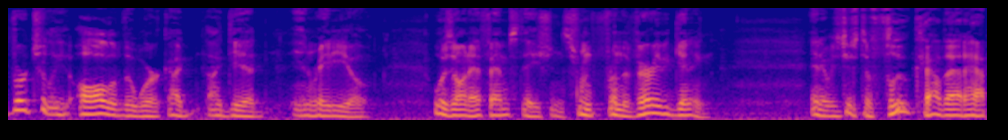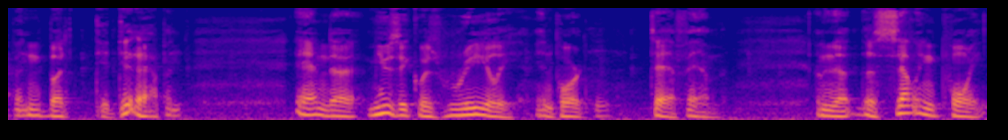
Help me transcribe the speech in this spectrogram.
virtually all of the work I, I did in radio was on FM stations from, from the very beginning. And it was just a fluke how that happened, but it did happen. And uh, music was really important to FM. I mean, the, the selling point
